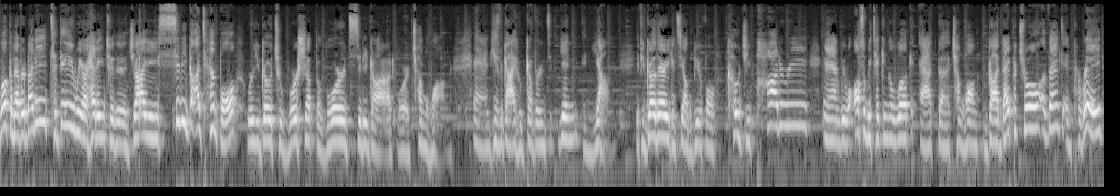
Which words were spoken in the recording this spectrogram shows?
Welcome, everybody. Today we are heading to the Chiayi City God Temple, where you go to worship the Lord City God, or Cheng Huang. And he's the guy who governs yin and yang. If you go there, you can see all the beautiful Koji pottery, and we will also be taking a look at the Chenghuang God Night Patrol event and parade,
